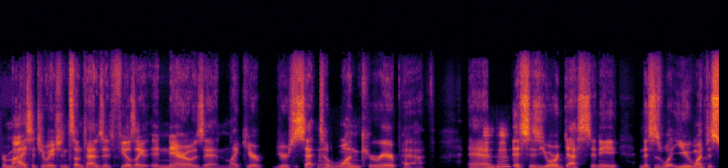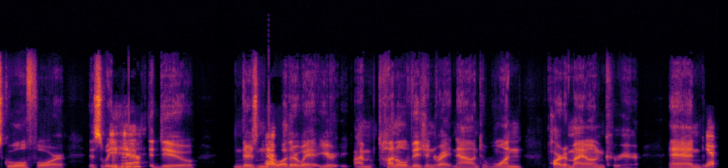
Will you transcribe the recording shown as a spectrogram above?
for my situation, sometimes it feels like it narrows in. Like you're you're set to Mhm. one career path and Mhm. this is your destiny. This is what you went to school for. This is what you Mhm. have to do. There's no other way. You're I'm tunnel visioned right now into one part of my own career. And Yep.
